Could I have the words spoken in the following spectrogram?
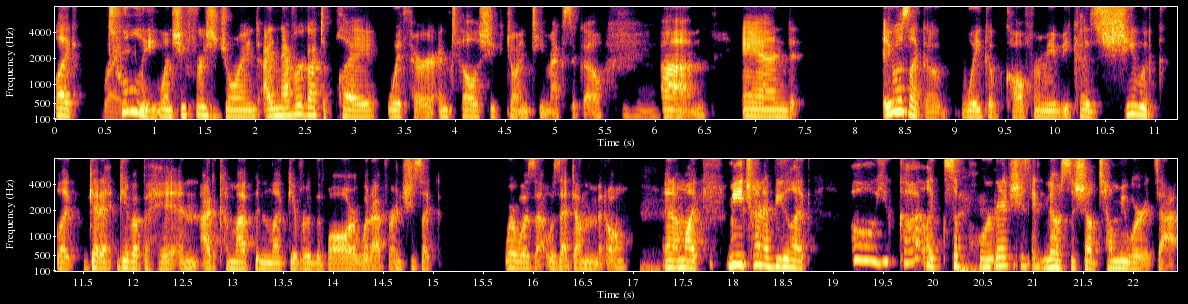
like Right. Tooley, when she first joined, I never got to play with her until she joined Team Mexico. Mm-hmm. Um, and it was like a wake up call for me because she would like get a give up a hit and I'd come up and like give her the ball or whatever. And she's like, where was that? Was that down the middle? And I'm like, me trying to be like, oh, you got like supportive. She's like, no, Sashel, tell me where it's at.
